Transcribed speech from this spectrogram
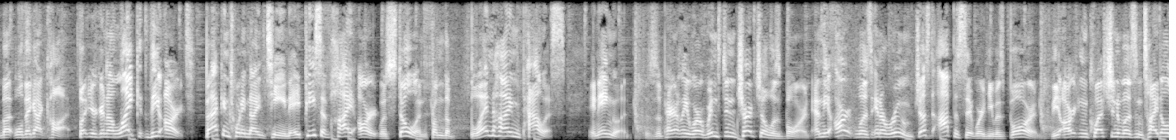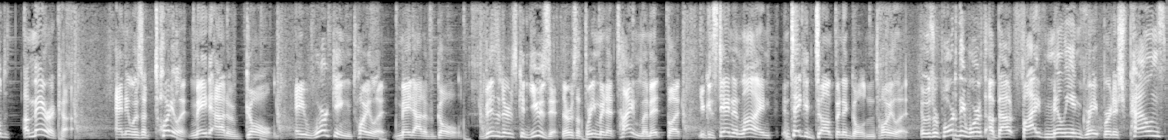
but well, they got caught. But you're gonna like the art. Back in 2019, a piece of high art was stolen from the Blenheim Palace in England. This is apparently where Winston Churchill was born, and the art was in a room just opposite where he was born. The art in question was entitled America and it was a toilet made out of gold. A working toilet made out of gold. Visitors could use it. There was a three minute time limit, but you could stand in line and take a dump in a golden toilet. It was reportedly worth about 5 million Great British pounds.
